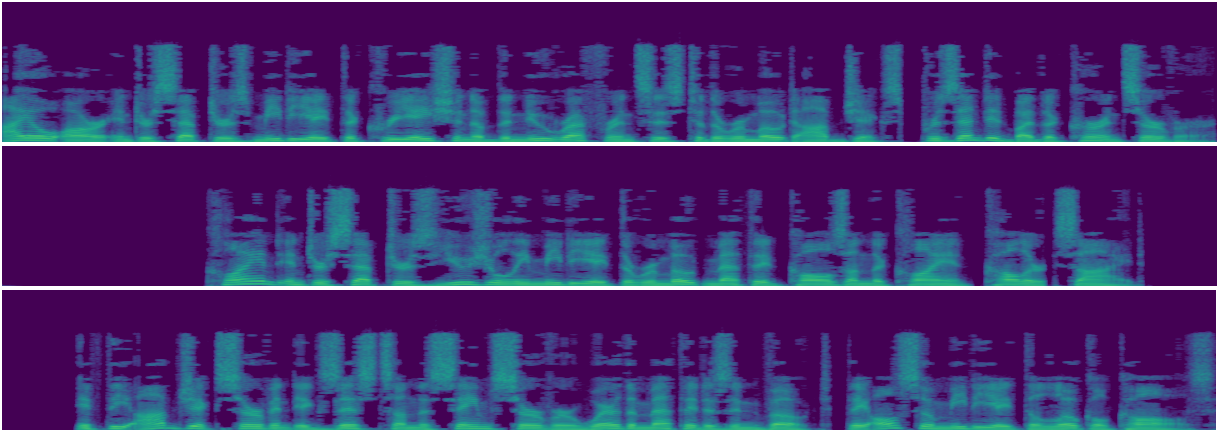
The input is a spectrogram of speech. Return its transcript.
IOR interceptors mediate the creation of the new references to the remote objects, presented by the current server. Client interceptors usually mediate the remote method calls on the client caller side. If the object servant exists on the same server where the method is invoked, they also mediate the local calls.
